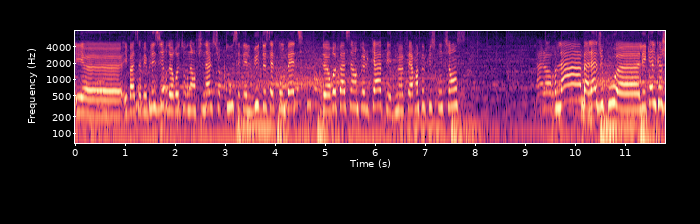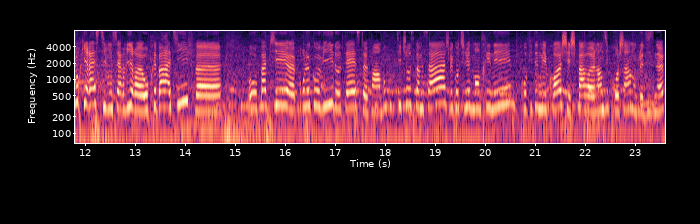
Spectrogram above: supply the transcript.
et, euh, bah, ça fait plaisir de retourner en finale surtout. C'était le but de cette compète, de repasser un peu le cap et de me faire un peu plus confiance. Alors là, bah là du coup, euh, les quelques jours qui restent, ils vont servir euh, aux préparatifs, aux papiers pour le Covid, aux tests, enfin beaucoup de petites choses comme ça. Je vais continuer de m'entraîner, profiter de mes proches et je pars lundi prochain, donc le 19.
